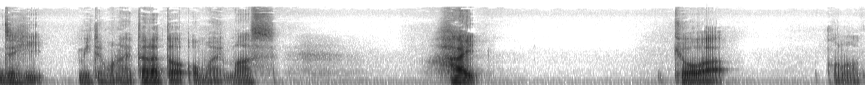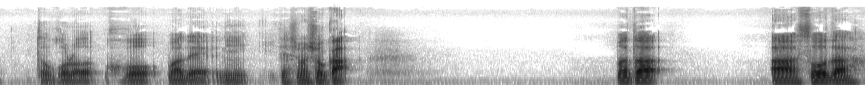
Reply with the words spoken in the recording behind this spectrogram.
ぜひ見てもらえたらと思います。はい。今日は、このところ、ここまでにいたしましょうか。また、ああ、そうだ。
